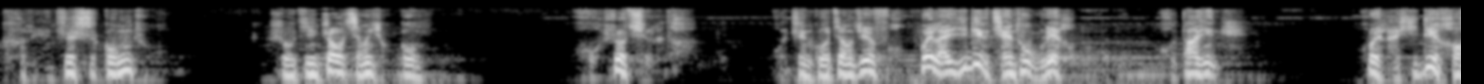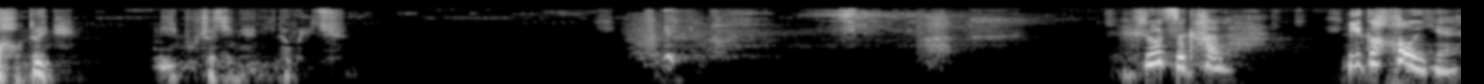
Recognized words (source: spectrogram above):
可怜之是公主，如今招降有功，我若娶了她，我镇国将军府未来一定前途无量。我答应你，未来一定好好对你，弥补这些年你的委屈。如此看来，一个厚颜，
